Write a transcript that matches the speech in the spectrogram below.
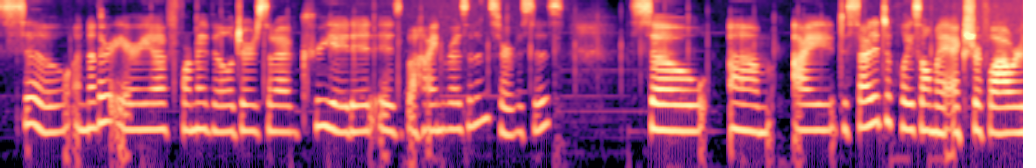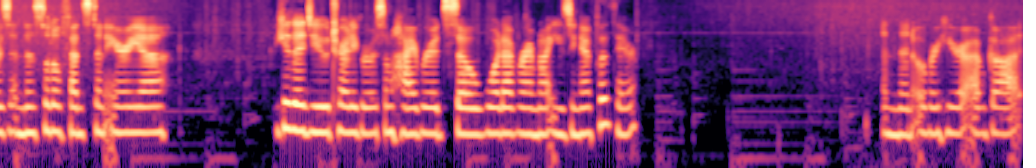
So another area for my villagers that I've created is behind resident services. So um, I decided to place all my extra flowers in this little fenced in area because I do try to grow some hybrids. So whatever I'm not using, I put there. And then over here, I've got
